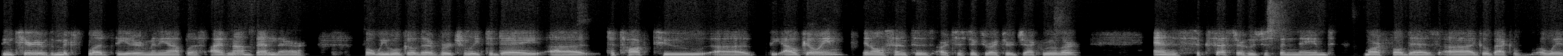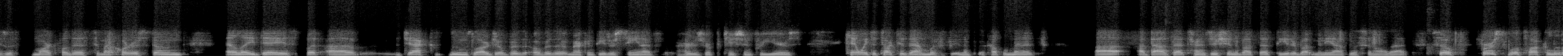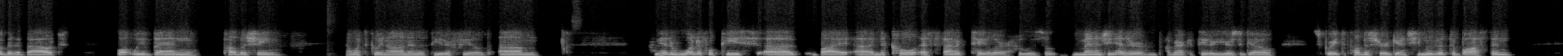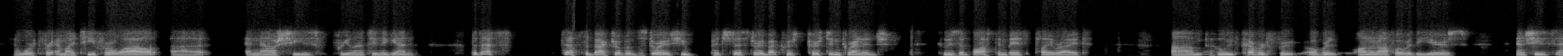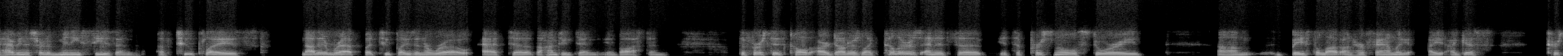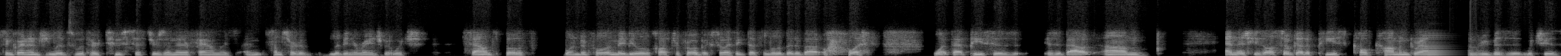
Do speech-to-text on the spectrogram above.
the interior of the Mixed Blood Theater in Minneapolis. I've not been there, but we will go there virtually today uh, to talk to uh, the outgoing, in all senses, artistic director Jack Reuler and his successor, who's just been named, Mark Valdez. Uh, I go back a ways with Mark Valdez to my cornerstone LA days, but uh, Jack looms large over the, over the American theater scene. I've heard his reputation for years. Can't wait to talk to them in a, a couple minutes uh, about that transition, about that theater, about Minneapolis and all that. So first we'll talk a little bit about what we've been publishing and what's going on in the theater field. Um, we had a wonderful piece uh, by uh, Nicole Estvanik Taylor, who was a managing editor of American Theater years ago. It's great to publish her again. She moved up to Boston and worked for MIT for a while, uh, and now she's freelancing again. But that's that's the backdrop of the story. She pitched a story about Kirsten Greenidge, who's a Boston-based playwright um, who we've covered for over on and off over the years. And she's having a sort of mini season of two plays, not in rep, but two plays in a row at uh, the Huntington in Boston. The first is called Our Daughters Like Pillars, and it's a it's a personal story um, based a lot on her family. I, I guess Kirsten Greenidge lives with her two sisters and their families and some sort of living arrangement, which sounds both wonderful and maybe a little claustrophobic. So I think that's a little bit about what what that piece is is about. Um, and then she's also got a piece called Common Ground Revisited, which is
